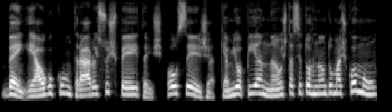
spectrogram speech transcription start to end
Bem, é algo contrário às suspeitas, ou seja, que a miopia não está se tornando mais comum.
